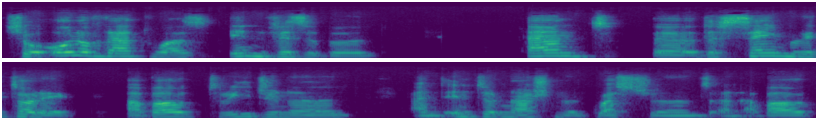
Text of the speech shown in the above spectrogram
So all of that was invisible. And uh, the same rhetoric about regional and international questions and about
